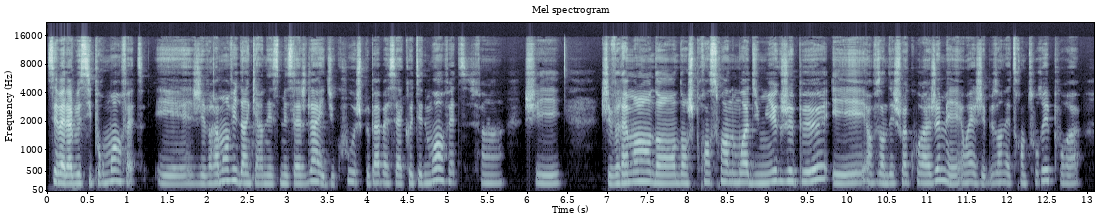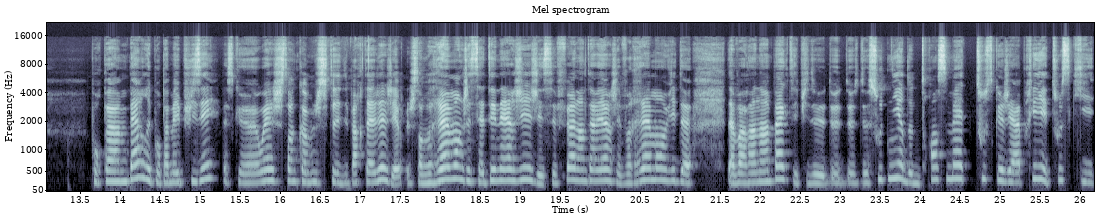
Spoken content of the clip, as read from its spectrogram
c'est valable aussi pour moi en fait. Et j'ai vraiment envie d'incarner ce message-là et du coup, je peux pas passer à côté de moi en fait. Enfin, je suis, je vraiment dans, je prends soin de moi du mieux que je peux et en faisant des choix courageux, mais ouais, j'ai besoin d'être entourée pour, euh, pour pas me perdre et pour pas m'épuiser parce que ouais je sens comme je te partageais je sens vraiment que j'ai cette énergie j'ai ce feu à l'intérieur j'ai vraiment envie d'avoir un impact et puis de, de, de, soutenir de transmettre tout ce que j'ai appris et tout ce qui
